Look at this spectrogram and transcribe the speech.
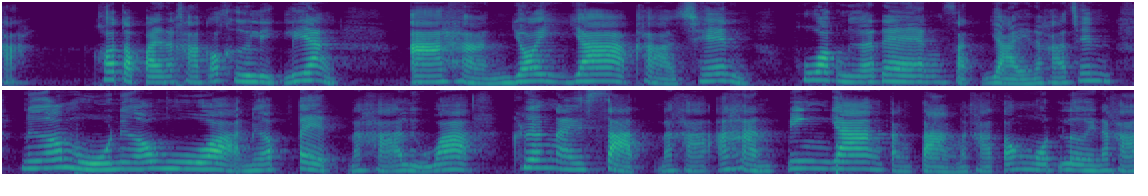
ค่ะ ข้อต่อไปนะคะก็คือหลีกเลี่ยงอาหารย่อยยากค่ะ เช่น พวกเนื้อแดงสัตว์ใหญ่นะคะ เช่น เนื้อหมู เนื้อวัว เนื้อเป็ดนะคะ หรือว่าเครื่องในสัตว์นะคะ อาหารปิ้งย่างต่างๆนะคะ ต้องงดเลยนะคะ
